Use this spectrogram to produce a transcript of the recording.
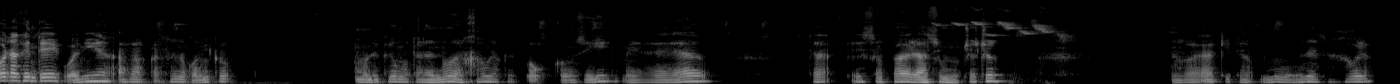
Hola gente, buen día, ahora cazando con Nico. Como les quiero mostrar la nueva jaula que oh, conseguí, me he dado. Está esa para hace un muchacho. La verdad que está muy buena esa jaula.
